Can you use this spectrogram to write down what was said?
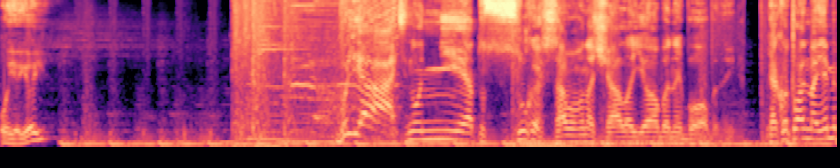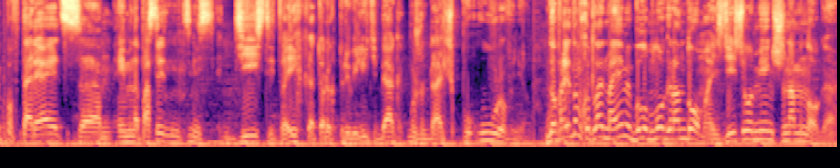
Ой-ой-ой. Блять, ну нет, сука, с самого начала ебаный бобаный. Как Hotline Miami повторяется именно последовательность действий твоих, которых привели тебя как можно дальше по уровню. Но при этом в Hotline Miami было много рандома, здесь его меньше намного.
